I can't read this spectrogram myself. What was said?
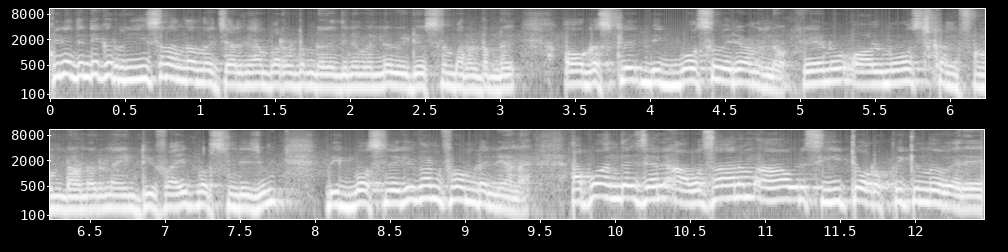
പിന്നെ ഇതിന്റെയൊക്കെ റീസൺ എന്താണെന്ന് വെച്ചാൽ ഞാൻ പറഞ്ഞിട്ടുണ്ട് ഇതിന് മുന്നേ വീഡിയോസിലും പറഞ്ഞിട്ടുണ്ട്. ഓഗസ്റ്റിൽ ബിഗ് ബോസ് വരികയാണല്ലോ. രേണു ഓൾമോസ്റ്റ് കൺഫേംഡ് ആണ്. ഒരു നയന്റി ഫൈവ് പെർസെന്റേജും ബിഗ് ബോസിലേക്ക് കൺഫേംഡ് തന്നെയാണ്. അപ്പോൾ എന്താ വെച്ചാൽ അവസാനം ആ ഒരു സീറ്റ് ഉറപ്പിക്കുന്നവരെ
